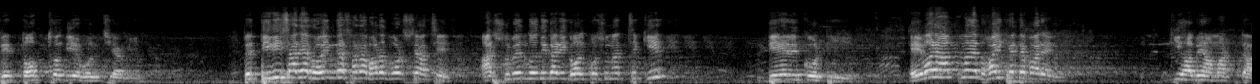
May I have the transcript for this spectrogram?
যে- তথ্য দিয়ে বলছি আমি। তো তিরিশ হাজার রোহিঙ্গা সারা ভারতবর্ষে আছে। আর শুভেন্দু অধিকারী গল্প শোনাচ্ছে কি? দেড় কোটি। এবার আপনার ভয় খেতে পারেন। কি হবে আমারটা?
